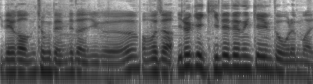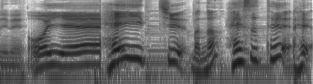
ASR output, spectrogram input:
기대가 엄청 됩니다 지금 어, 보자 이렇게 기대되는 게임도 오랜만이네 어예 헤이츠 맞나? 헤스테? 헤...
